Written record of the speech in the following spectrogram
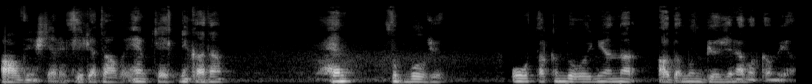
Aldın işte Fikret abi. Hem teknik adam hem futbolcu. O takımda oynayanlar adamın gözüne bakamıyor.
